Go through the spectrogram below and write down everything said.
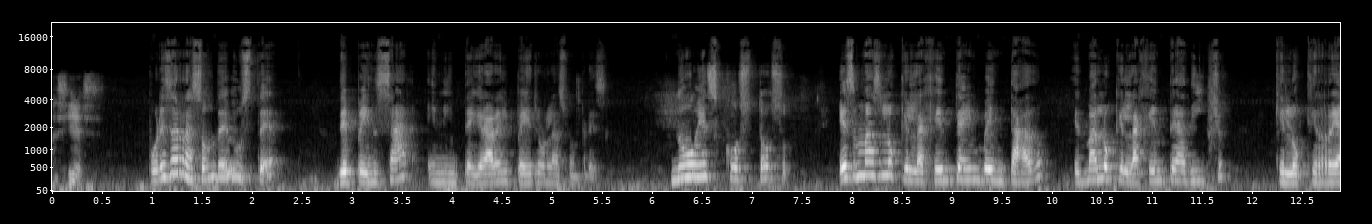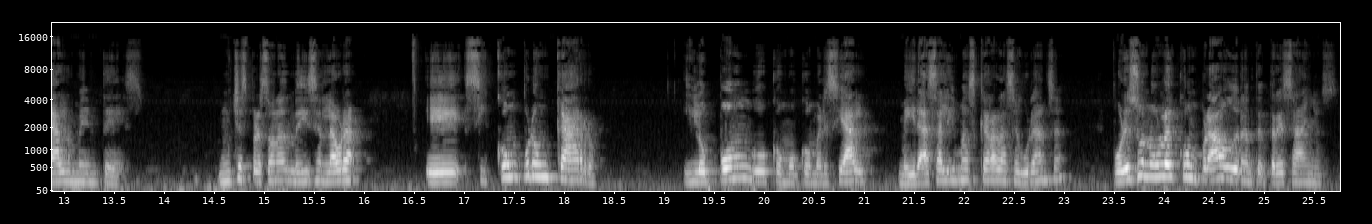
Así es. Por esa razón debe usted de pensar en integrar el payroll a su empresa. No es costoso. Es más lo que la gente ha inventado, es más lo que la gente ha dicho que lo que realmente es. Muchas personas me dicen, Laura, eh, si compro un carro y lo pongo como comercial, ¿me irá a salir más cara la aseguranza? Por eso no lo he comprado durante tres años.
